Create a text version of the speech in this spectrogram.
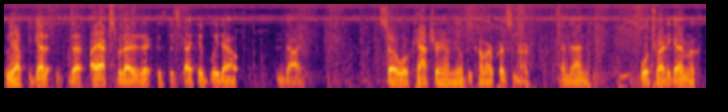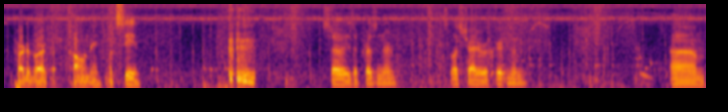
We have to get it. That I expedited it because this guy could bleed out and die. So we'll capture him. He'll become our prisoner, and then we'll try to get him a part of our colony. Let's see. so he's a prisoner. So let's try to recruit him. Um,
